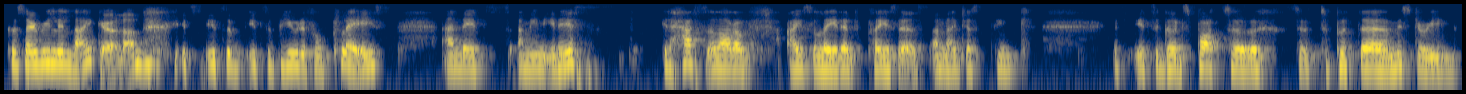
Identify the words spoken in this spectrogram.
Because I really like Öland. It's it's a it's a beautiful place, and it's I mean it is it has a lot of isolated places, and I just think it's it's a good spot to to, to put the mystery in.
